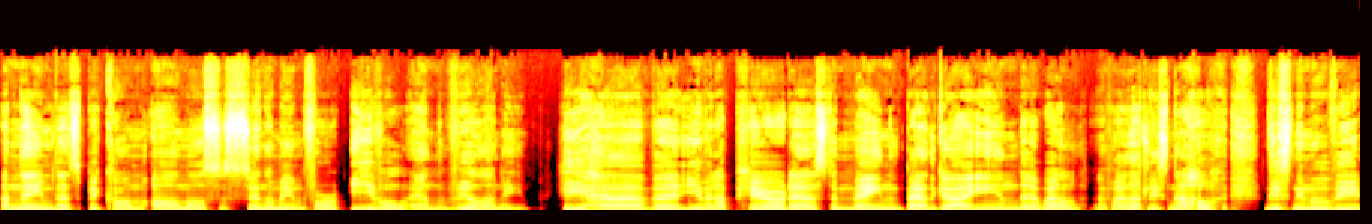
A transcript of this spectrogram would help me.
a name that's become almost a synonym for evil and villainy. He have uh, even appeared as the main bad guy in the well, well at least now, Disney movie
